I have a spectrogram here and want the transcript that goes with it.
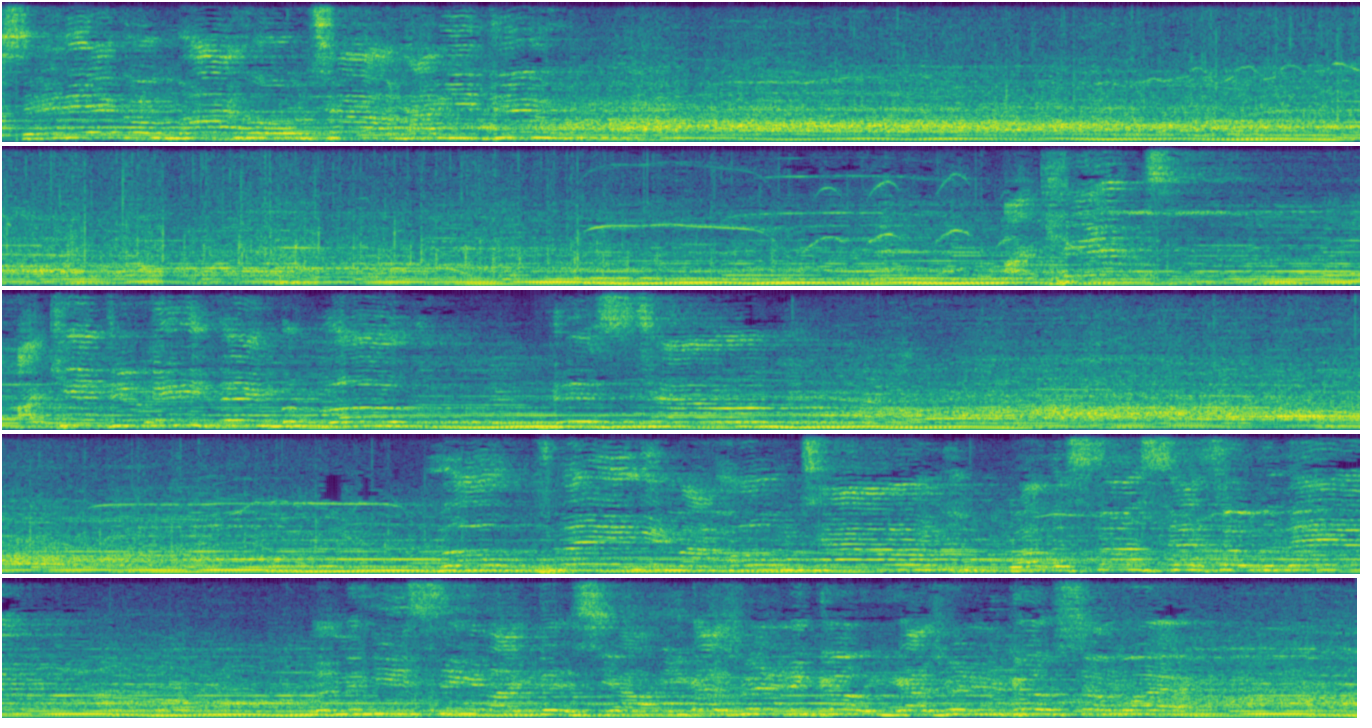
San Diego, my hometown. How do you do? Y'all. You guys ready to go? You guys ready to go somewhere?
